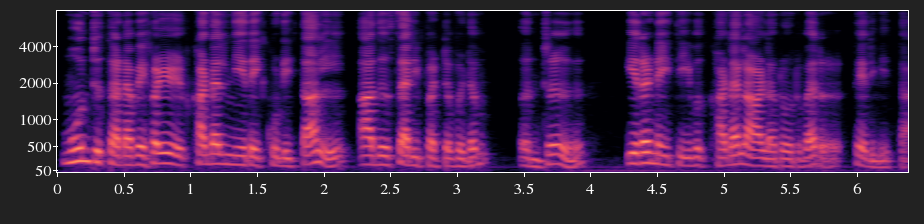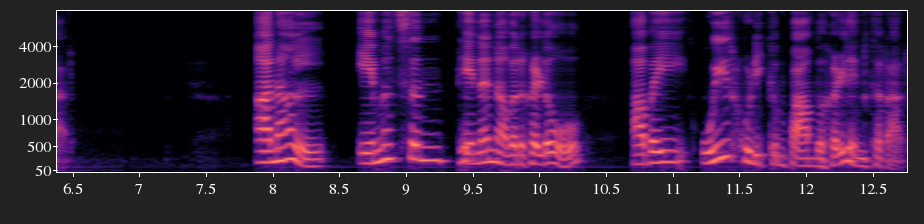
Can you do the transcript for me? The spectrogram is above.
மூன்று தடவைகள் கடல் நீரை குடித்தால் அது சரிப்பட்டுவிடும் என்று இரணைத்தீவு கடலாளர் ஒருவர் தெரிவித்தார். ஆனால் எமர்சன் தெனன் அவர்களோ அவை உயிர் குடிக்கும் பாம்புகள் என்கிறார்.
